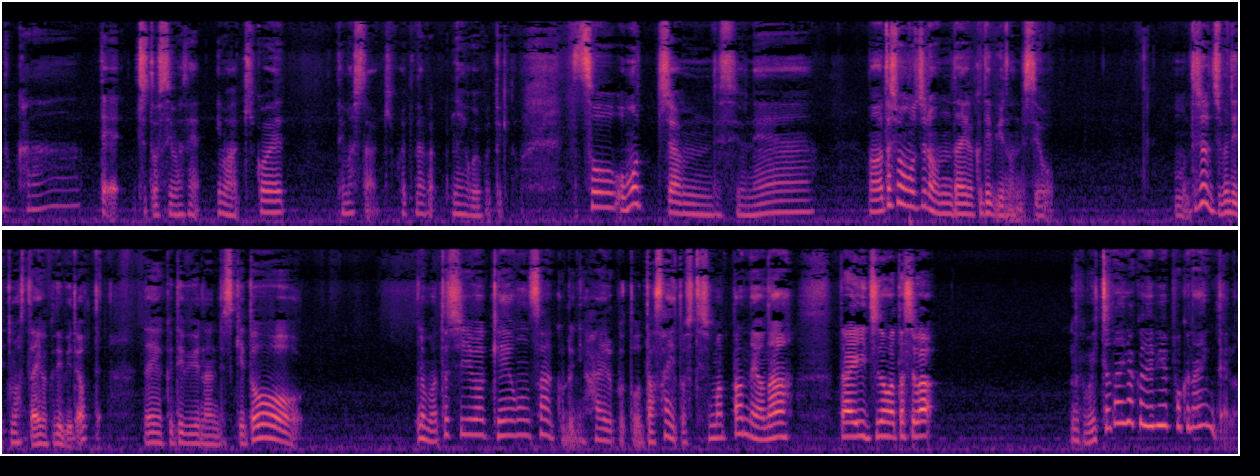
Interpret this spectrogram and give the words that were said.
のかなーって、ちょっとすいません。今聞こえてました？聞こえてなんかない方がよかったけど。そう思っちゃうんですよね。まあ私ももちろん大学デビューなんですよ。私は自分で言ってます。大学デビューだよって。大学デビューなんですけど、でも私は軽音サークルに入ることをダサいとしてしまったんだよな。第一の私は。なんかめっちゃ大学デビューっぽくない？みたいな。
